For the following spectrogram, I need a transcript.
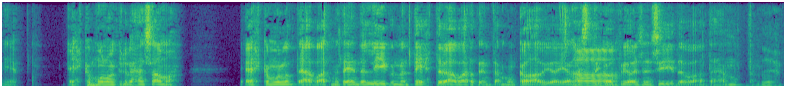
Jep. Ehkä mulla on kyllä vähän sama. Ja ehkä mulla on tää vaan, että mä teen tämän liikunnan tehtävää varten tämän mun kaavion ja mä sitten kopioin sen siitä vaan tähän. Mutta Jep.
